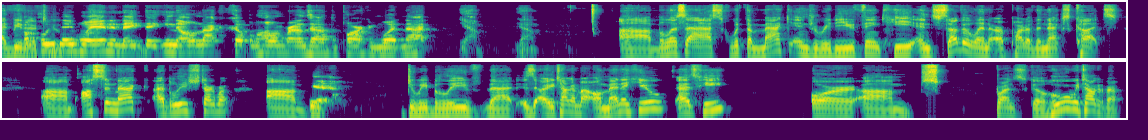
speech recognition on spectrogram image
I'd be there Hopefully too. they win and they, they, you know, knock a couple of home runs out the park and whatnot. Yeah, yeah. Uh, Melissa asks, with the Mack injury, do you think he and Sutherland are part of the next cuts? Um, Austin Mack, I believe she's talking about. Um, Yeah. do we believe that is? Are you talking about Omenihu as he, or um, Brunskill? Who are we talking about?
